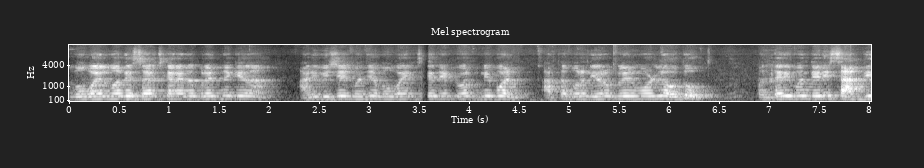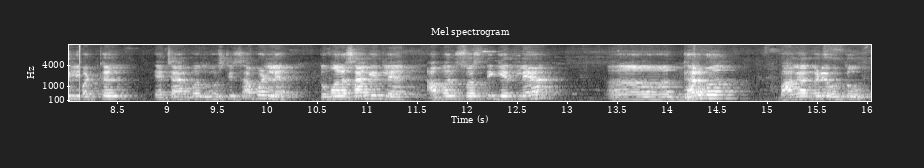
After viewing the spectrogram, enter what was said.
मोबाईलमध्ये सर्च करायचा प्रयत्न केला. आणि विशेष म्हणजे मोबाईलचे नेटवर्कने पण आतापर्यंत एरोप्लेन मोडला होतो. पण तरी पण त्यांनी साथ दिली. पटकन या चार पाच गोष्टी सापडल्या. तुम्हाला सांगितल्या आपण स्वस्तिकेतल्या अं, धर्म भागाकडे होतो.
